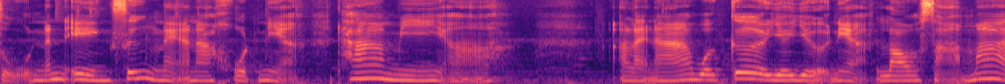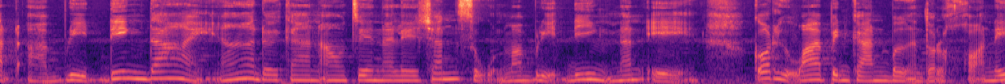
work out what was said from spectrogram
ศูนย์นั่นเอง ซึ่งในอนาคตเนี่ย ถ้ามีอ่า อะไรนะเวิร์เกอร์เยอะๆเนี่ยเราสามารถบรีดดิ้งได้โดยการเอาเจเนเรชันศูนย์มาบรีดดิ้งนั่นเอง ก็ถือว่าเป็นการเบิร์นตัวละครได้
